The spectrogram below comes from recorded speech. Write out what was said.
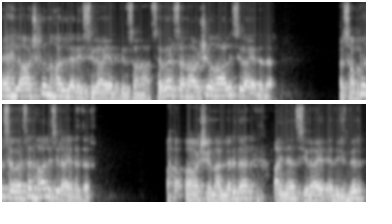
Ehli aşkın halleri sirayettir sana. Seversen aşığı hali sirayet eder. E, sapı seversen hali sirayet eder. Aşığın halleri de aynen sirayet edicidir.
